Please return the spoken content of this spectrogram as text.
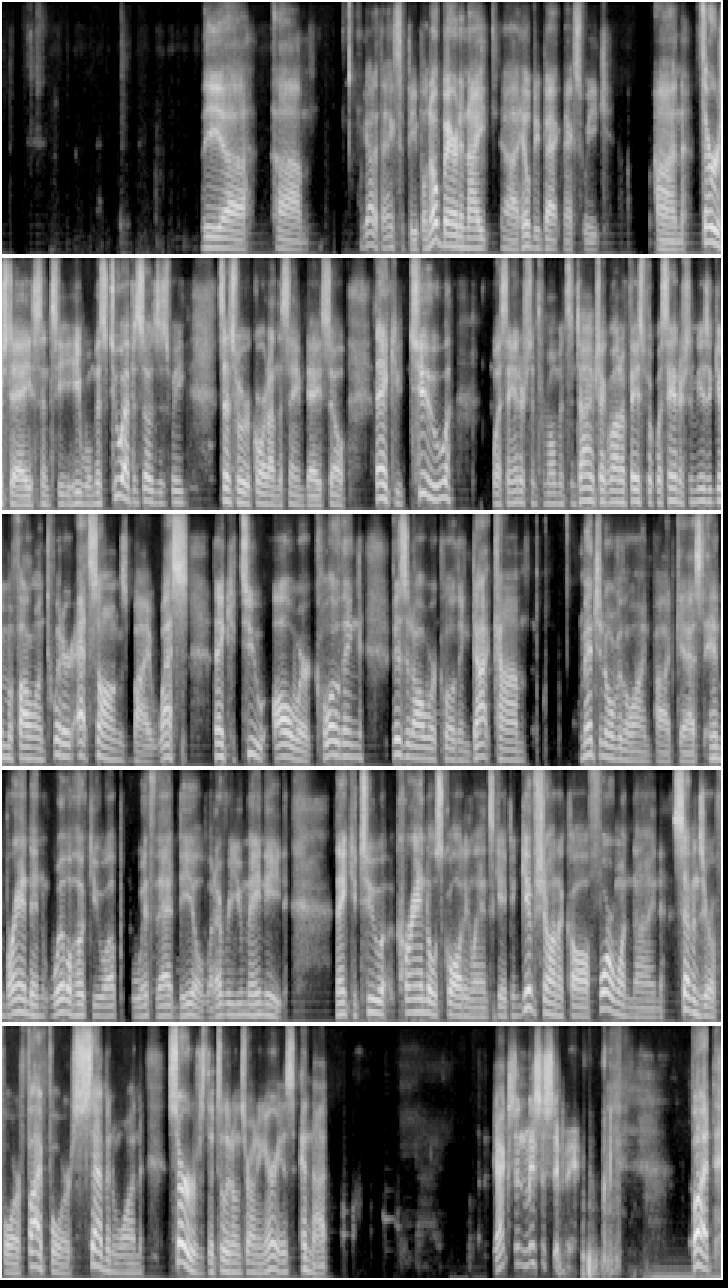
The uh um we gotta thank some people. No bear tonight. Uh he'll be back next week on Thursday since he he will miss two episodes this week since we record on the same day. So thank you to Wes Anderson for Moments in Time. Check him out on Facebook, Wes Anderson Music. Give him a follow on Twitter at Songs by Wes. Thank you to All Wear Clothing. Visit allwearclothing.com. Mention Over the Line podcast, and Brandon will hook you up with that deal, whatever you may need. Thank you to Crandall's Quality Landscaping. Give Sean a call, 419 704 5471. Serves the Toledo and surrounding areas and not Jackson, Mississippi. But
